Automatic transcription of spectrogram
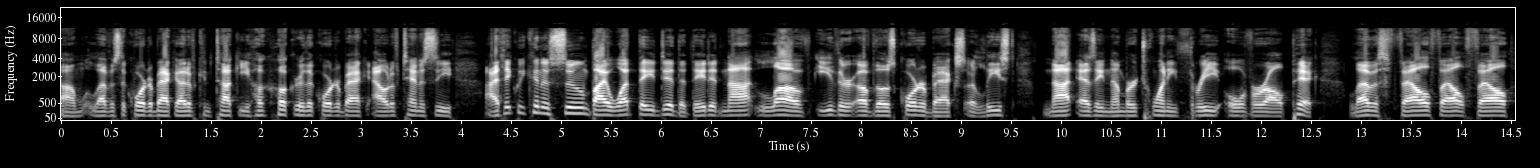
Um, Levis, the quarterback out of Kentucky, Hooker, the quarterback out of Tennessee. I think we can assume by what they did that they did not love either of those quarterbacks, at least not as a number 23 overall pick. Levis fell, fell, fell.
